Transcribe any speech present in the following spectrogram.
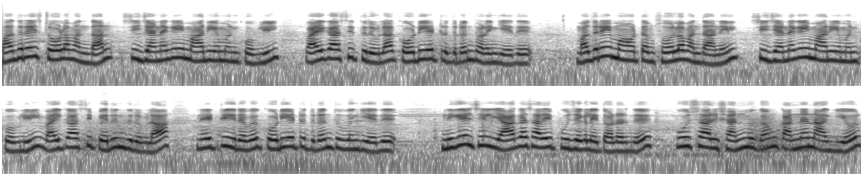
மதுரை சோழவந்தான் ஸ்ரீ ஜனகை மாரியம்மன் கோவிலில் வைகாசி திருவிழா கொடியேற்றத்துடன் தொடங்கியது. மதுரை மாவட்டம் சோழவந்தானில் ஸ்ரீ ஜனகை மாரியம்மன் கோவிலில் வைகாசி பெருந்திருவிழா நேற்று இரவு கொடியேற்றத்துடன் துவங்கியது. நிகழ்ச்சியில் யாகசாலை பூஜைகளை தொடர்ந்து பூசாரி சண்முகம், கண்ணன் ஆகியோர்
